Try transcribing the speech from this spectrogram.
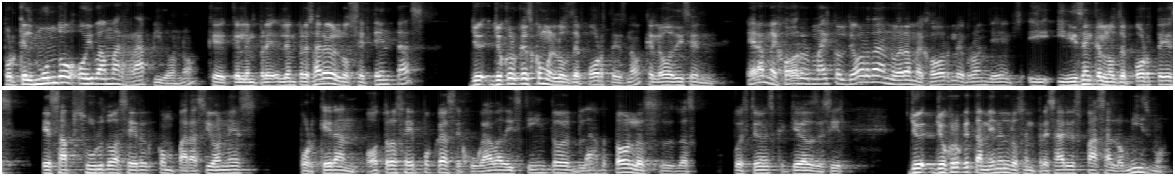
porque el mundo hoy va más rápido, ¿no? Que, el, empresario de los setentas, yo, yo creo que es como en los deportes, ¿no? Que luego dicen, ¿era mejor Michael Jordan o era mejor LeBron James? Y, dicen que en los deportes es absurdo hacer comparaciones porque eran otras épocas, se jugaba distinto, bla, todas las cuestiones que quieras decir. Yo, yo creo que también en los empresarios pasa lo mismo,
